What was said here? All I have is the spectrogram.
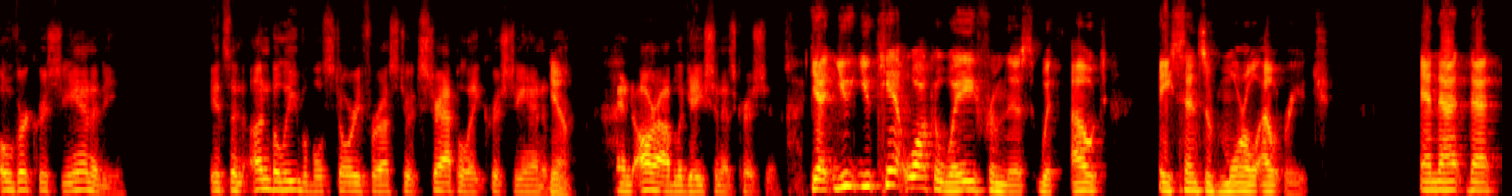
overt Christianity, it's an unbelievable story for us to extrapolate Christianity. Yeah. And our obligation as Christians. Yeah, you you can't walk away from this without a sense of moral outrage and that that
